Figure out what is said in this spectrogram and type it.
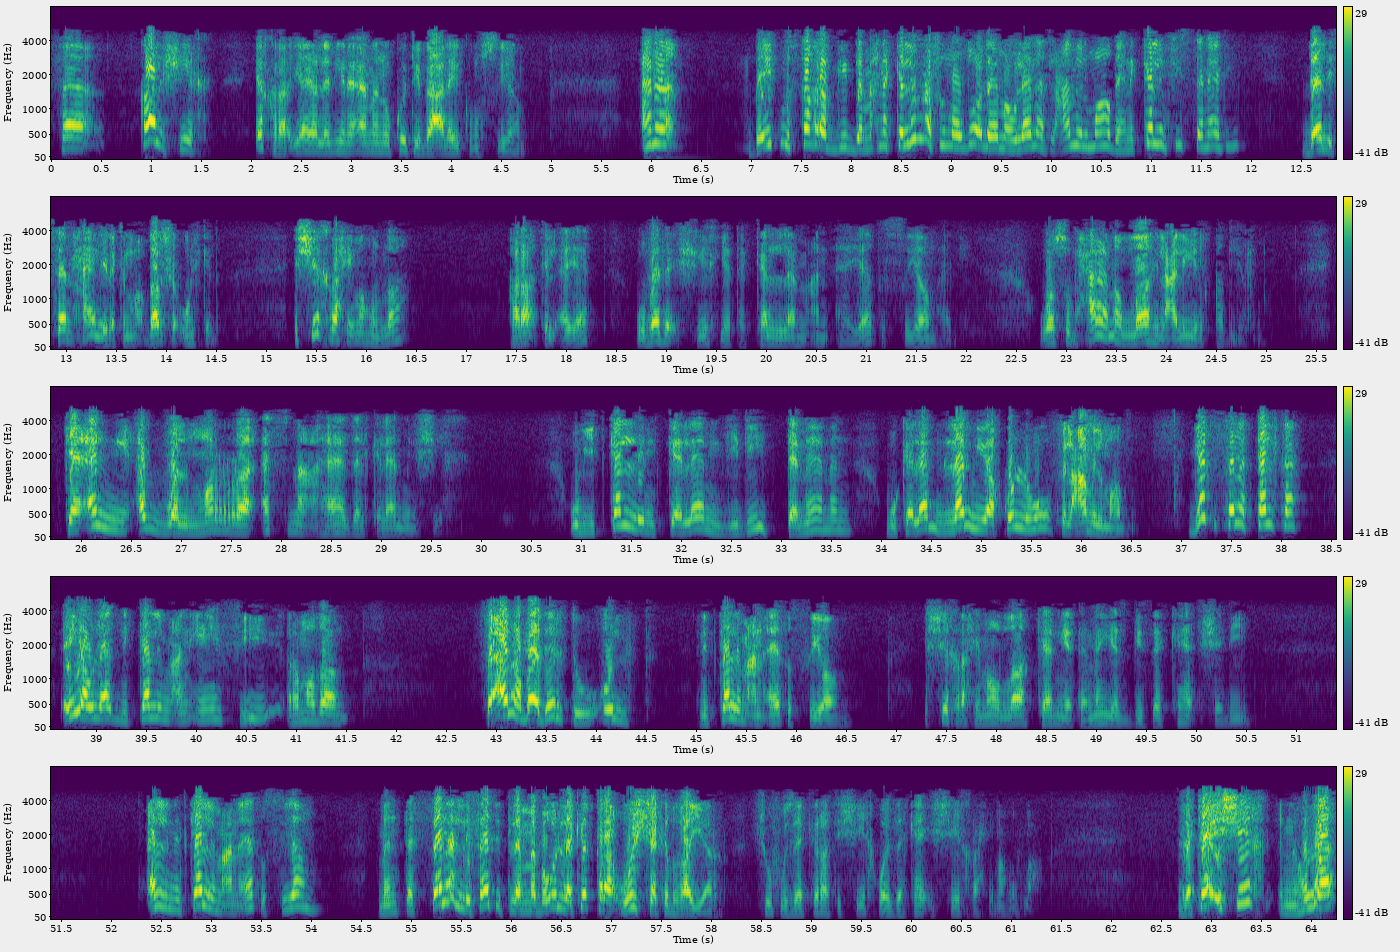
فقال الشيخ اقرأ يا أيها الذين آمنوا كتب عليكم الصيام. أنا بقيت مستغرب جدا ما إحنا اتكلمنا في الموضوع ده يا مولانا العام الماضي هنتكلم فيه السنة دي؟ ده لسان حالي لكن ما أقدرش أقول كده. الشيخ رحمه الله قرأت الآيات وبدأ الشيخ يتكلم عن آيات الصيام هذه. وسبحان الله العلي القدير كأني أول مرة أسمع هذا الكلام من الشيخ. وبيتكلم كلام جديد تماما وكلام لم يقله في العام الماضي. جت السنة الثالثة إيه يا أولاد نتكلم عن إيه في رمضان؟ فأنا بادرت وقلت نتكلم عن آيات الصيام. الشيخ رحمه الله كان يتميز بذكاء شديد. قال نتكلم عن آيات الصيام. ما انت السنة اللي فاتت لما بقول لك اقرأ وشك اتغير. شوفوا ذاكرة الشيخ وذكاء الشيخ رحمه الله. ذكاء الشيخ إن هو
